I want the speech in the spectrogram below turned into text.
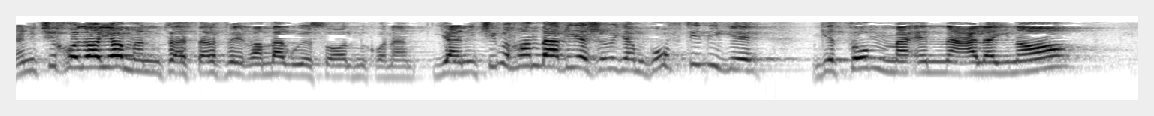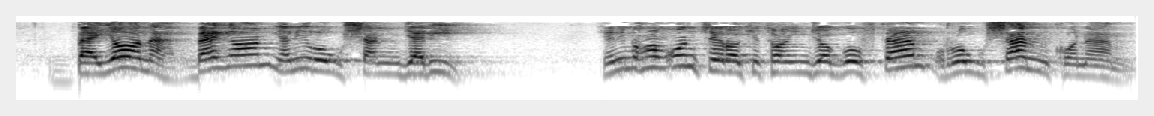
یعنی چی خدایا من تو از طرف پیغمبر گویا سوال می‌کنم؟ یعنی چی می‌خوام بقیهش رو بگم؟ گفتی دیگه. میگه ثم ان علینا بیانه. بیان یعنی روشنگری. یعنی می‌خوام اون چرا که تا اینجا گفتم روشن کنم.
